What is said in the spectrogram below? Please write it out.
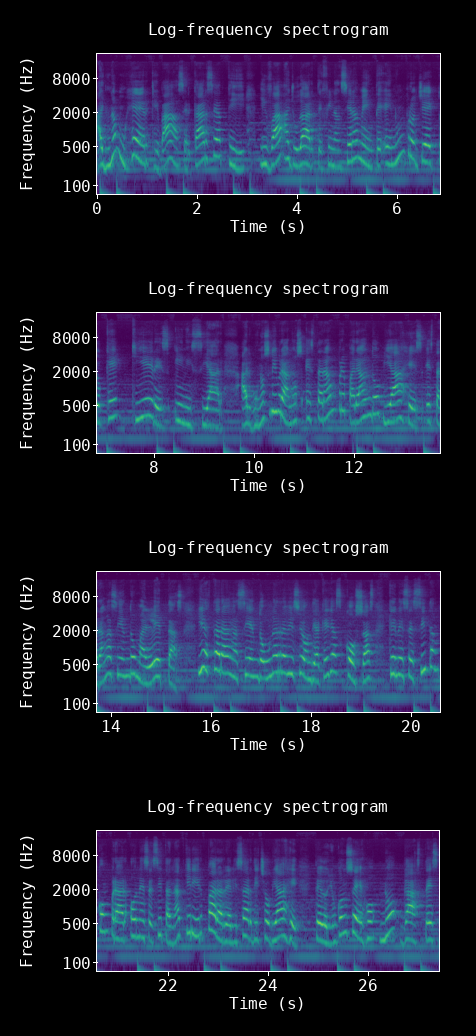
hay una mujer que va a acercarse a ti y va a ayudarte financieramente en un proyecto que quieres iniciar. Algunos libranos estarán preparando viajes, estarán haciendo maletas y estarán haciendo una revisión de aquellas cosas que necesitan comprar o necesitan adquirir para realizar dicho viaje. Te doy un consejo, no gastes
